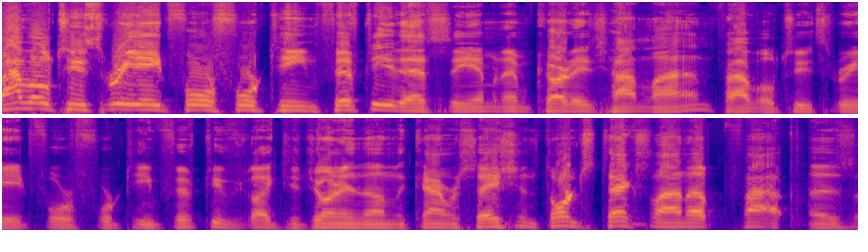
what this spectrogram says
502-384-1450. That's the M&M Cartage hotline. 502-384-1450. If you'd like to join in on the conversation, Thornton's text line up five, is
